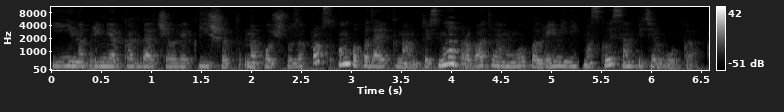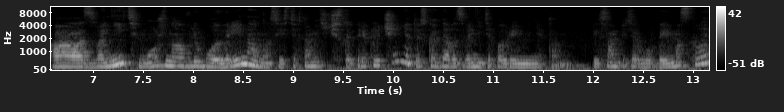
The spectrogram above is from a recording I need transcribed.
И, например, когда человек пишет на почту запрос, он попадает к нам. То есть мы обрабатываем его по времени Москвы, Санкт-Петербурга. А звонить можно в любое время. У нас есть автоматическое переключение. То есть когда вы звоните по времени там из Санкт-Петербурга и Москвы,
